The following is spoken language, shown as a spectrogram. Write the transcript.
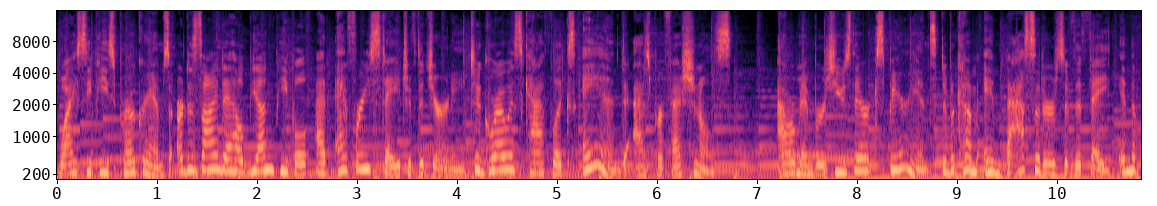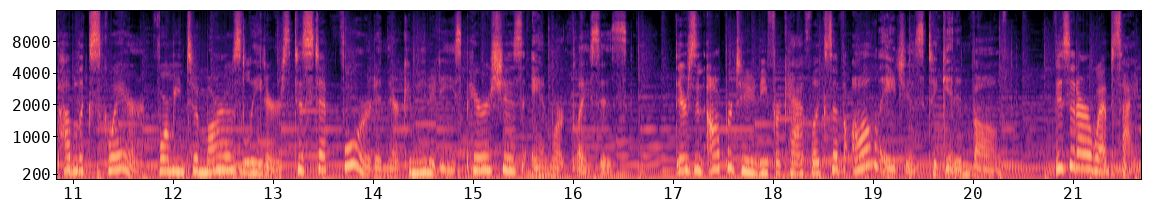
YCP's programs are designed to help young people at every stage of the journey to grow as Catholics and as professionals. Our members use their experience to become ambassadors of the faith in the public square, forming tomorrow's leaders to step forward in their communities, parishes, and workplaces there's an opportunity for Catholics of all ages to get involved. Visit our website,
